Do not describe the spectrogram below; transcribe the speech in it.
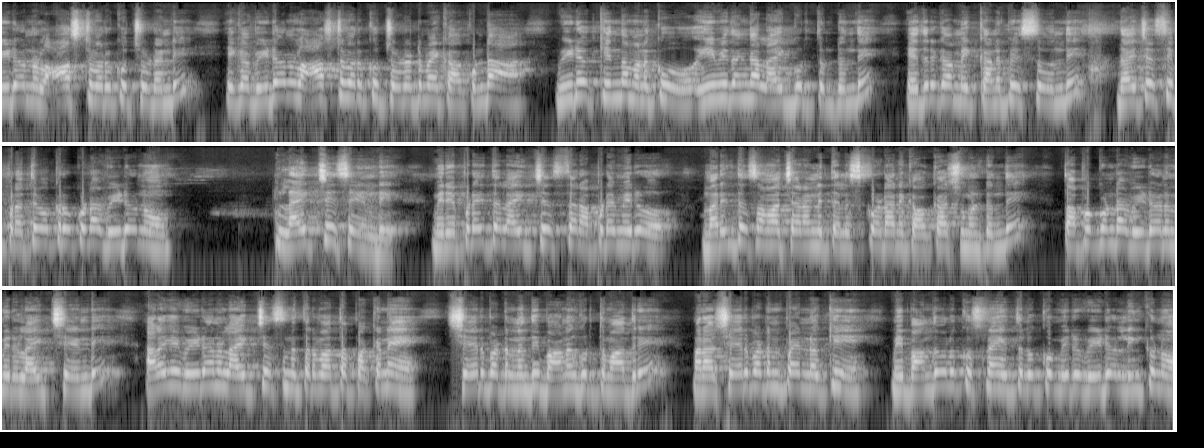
వీడియోను లాస్ట్ వరకు చూడండి. ఇక వీడియోను లాస్ట్ వరకు చూడటమే కాకుండా వీడియో కింద మనకు ఈ విధంగా లైక్ గుర్తుంటుంది. ఎదురుగా మీకు కనిపిస్తూ ఉంది దయచేసి ప్రతి ఒక్కరు కూడా వీడియోను లైక్ చేసేయండి. మీరు ఎప్పుడైతే లైక్ చేస్తారో అప్పుడే మీరు మరింత సమాచారాన్ని తెలుసుకోవడానికి అవకాశం ఉంటుంది. తప్పకుండా వీడియోను మీరు లైక్ చేయండి. అలాగే వీడియోను లైక్ చేసిన తర్వాత పక్కనే షేర్ బటన్ ఉంది బాణం గుర్తు మాదిరి. మరి ఆ షేర్ బటన్ పైన నొక్కి మీ బంధువులకు స్నేహితులకు మీరు వీడియో లింకును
